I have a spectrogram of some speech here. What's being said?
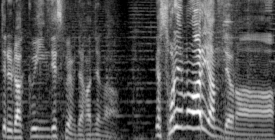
てる楽園デスペアみたいな感じなのかな。いやそれもありなんだよ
